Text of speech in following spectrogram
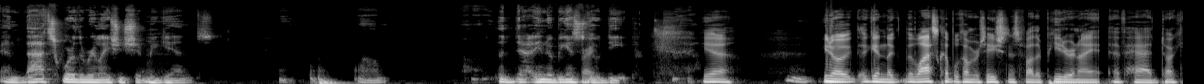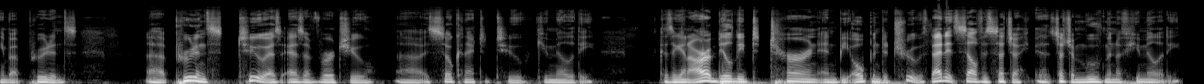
and that's where the relationship mm-hmm. begins. Um, the de- you know begins right. to go deep. yeah. Hmm. You know, again, the, the last couple conversations Father Peter and I have had talking about prudence, uh, prudence too, as as a virtue, uh, is so connected to humility. Because again, our ability to turn and be open to truth, that itself is such a such a movement of humility.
